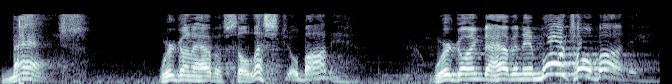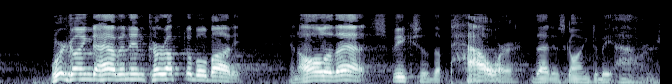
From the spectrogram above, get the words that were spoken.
mass. We're going to have a celestial body. We're going to have an immortal body. We're going to have an incorruptible body. And all of that speaks of the power that is going to be ours.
